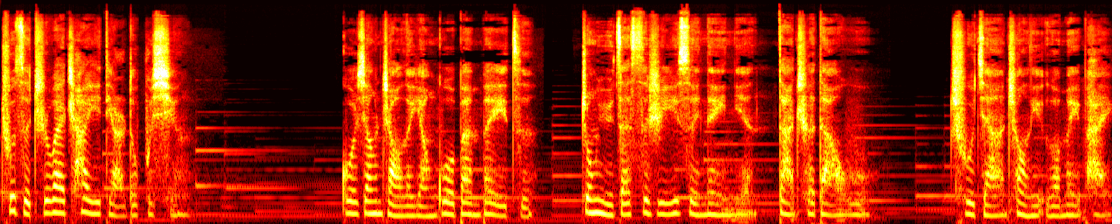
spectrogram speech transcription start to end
除此之外差一点都不行。郭襄找了杨过半辈子。终于在四十一岁那一年大彻大悟，出家创立峨眉派。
